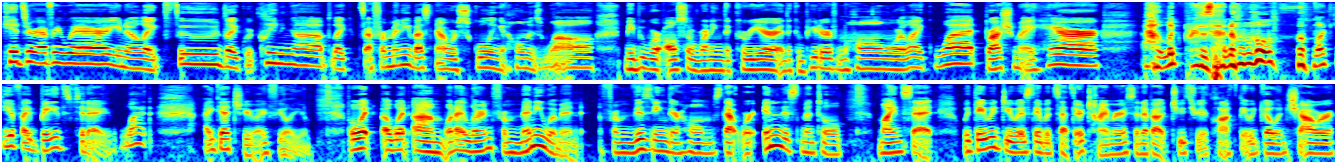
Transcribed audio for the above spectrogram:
kids are everywhere, you know, like food, like we're cleaning up. Like for, for many of us now, we're schooling at home as well. Maybe we're also running the career and the computer from home. we're like, what? Brush my hair. look presentable. I'm lucky if I bathed today. What? I get you. I feel you. But what uh, what um what I learned from many women from visiting their homes that were in this mental mindset, what they would do is they would set their timers, and about two three o'clock they would go and shower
